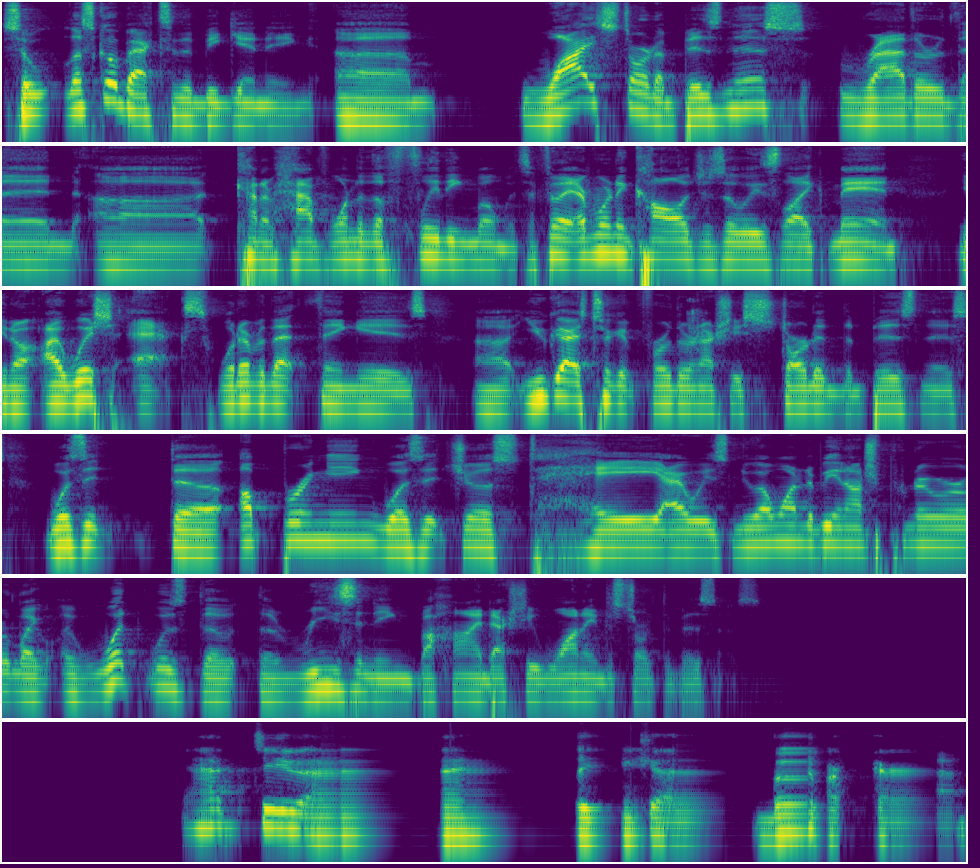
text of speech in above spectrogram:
So let's go back to the beginning. Um, why start a business rather than uh, kind of have one of the fleeting moments? I feel like everyone in college is always like, man, you know, I wish X, whatever that thing is. Uh, you guys took it further and actually started the business. Was it the upbringing? Was it just, hey, I always knew I wanted to be an entrepreneur? Like, like what was the the reasoning behind actually wanting to start the business? I have to. Uh, I think uh, both our parents,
